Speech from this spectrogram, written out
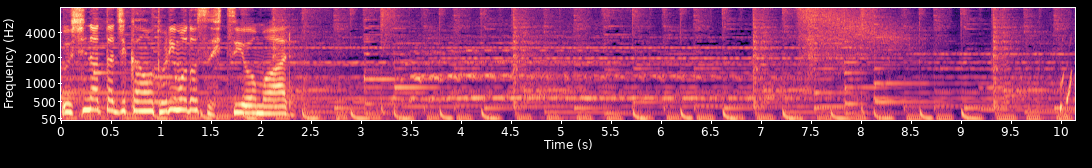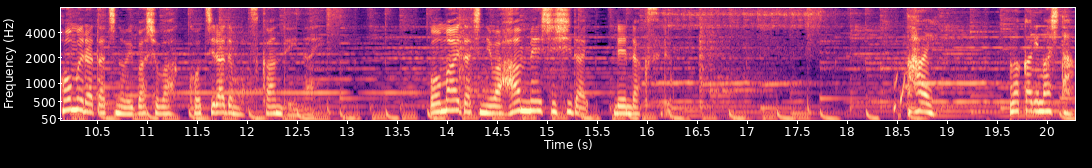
失った時間を取り戻す必要もある。穂村たちの居場所はこちらでも掴んでいない。お前たちには判明し次第連絡する。はい。わかりました。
